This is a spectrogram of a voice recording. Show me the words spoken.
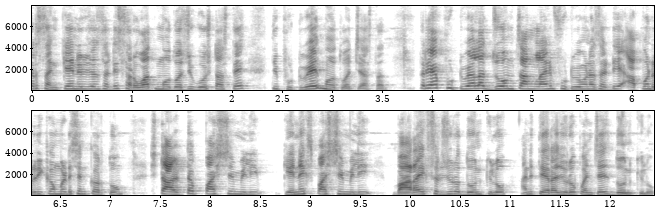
तर संख्या नियोजनासाठी सर्वात महत्त्वाची गोष्ट असते ती फुटवे महत्त्वाचे असतात. तर या फुटव्याला जोम चांगला आणि फुटवे होण्यासाठी आपण रिकमेंडेशन करतो स्टार्टअप पाचशे मिली केनेक्स पाचशे मिली बारा एकसष्ट झिरो दोन किलो आणि तेरा झिरो पंचेचाळीस दोन किलो.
